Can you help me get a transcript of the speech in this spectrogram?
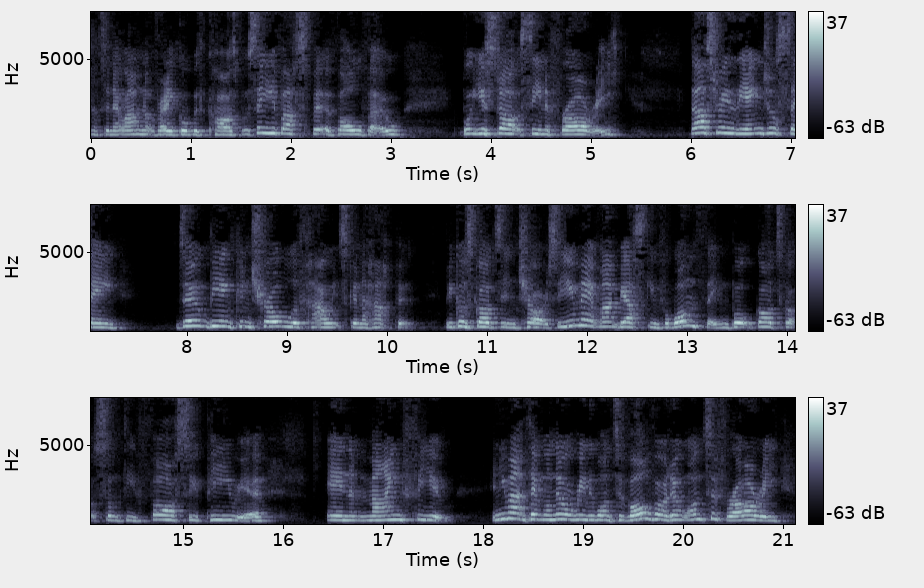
I don't know, I'm not very good with cars, but say you've asked for a Volvo, but you start seeing a Ferrari that's really the angel saying, don't be in control of how it's going to happen because God's in charge. So you may, might be asking for one thing, but God's got something far superior in mind for you. And you might think, well, no, I really want a Volvo, I don't want a Ferrari,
